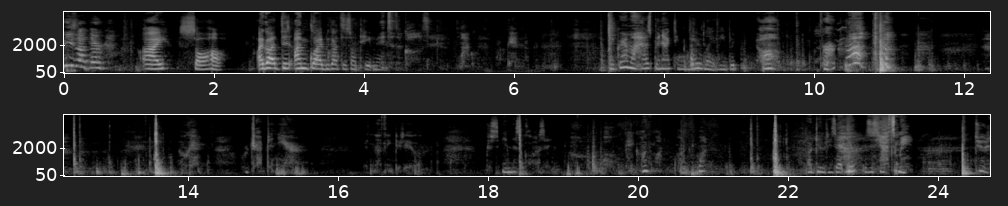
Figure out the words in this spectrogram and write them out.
He's out there. I saw. Her. I got this. I'm glad we got this on tape, man. Into the closet. Okay. My grandma has been acting weird lately, but oh, for her. Ah! Okay, we're trapped in here with nothing to do. I'm just in this closet. Oh, okay, come on, come on, come on, come on. Oh, dude, is that you? Is this you? Yeah, it's me. Dude,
